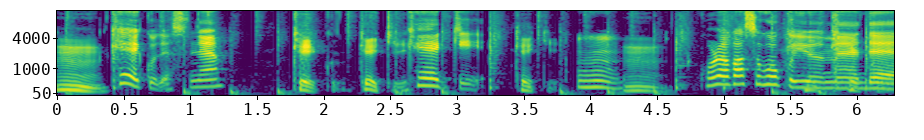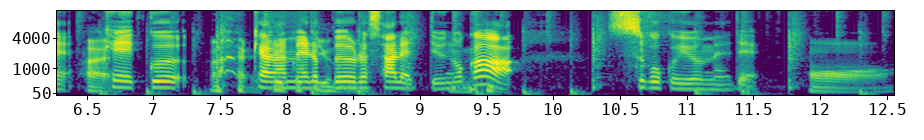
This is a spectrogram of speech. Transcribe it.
うん。ケーキですね。ケーク？ケーキ？ケーキ。ケーキ。うん。うん。これがすごく有名で、ケークはい。ケークはい。キャラメルプールケサレっていうのがすごく有名で、うの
